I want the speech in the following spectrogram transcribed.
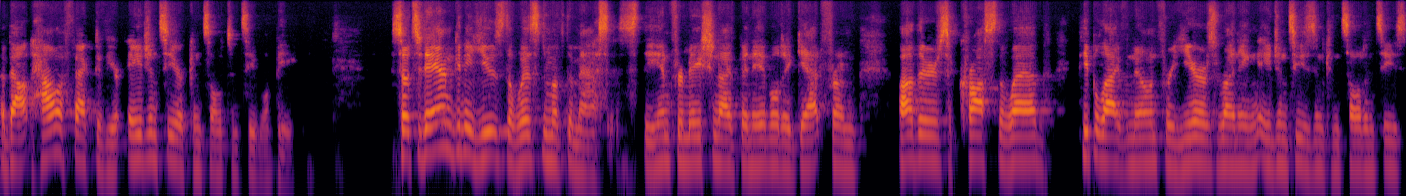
about how effective your agency or consultancy will be. So today I'm going to use the wisdom of the masses, the information I've been able to get from others across the web, people I've known for years running agencies and consultancies,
